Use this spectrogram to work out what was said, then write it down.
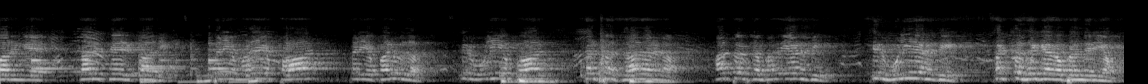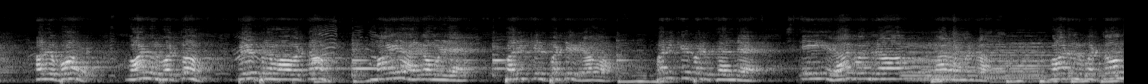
பாருங்க கருத்தே இருக்காது. பெரிய மலையை பார் பெரிய பருவதம் சிறு உளிய பார் சர்வ சாதாரணம். அற்புத மலையானது சிறு உளியானது சக்க சைக்காக பிறந்தறியும். அதுபோல் வானூர் வட்டம் விழுப்புரம் மாவட்டம் மயில அருகாமுள்ள பரிக்கல்பட்டு கிராமம். பரிக்கல்பட்டு சேர்ந்த ஸ்ரீ ராகவேந்திரா நாடாளுமன்றம் வானூர் வட்டம்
